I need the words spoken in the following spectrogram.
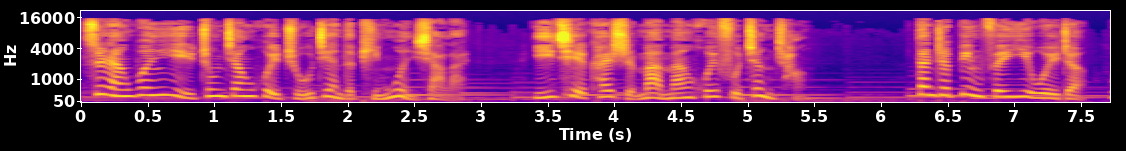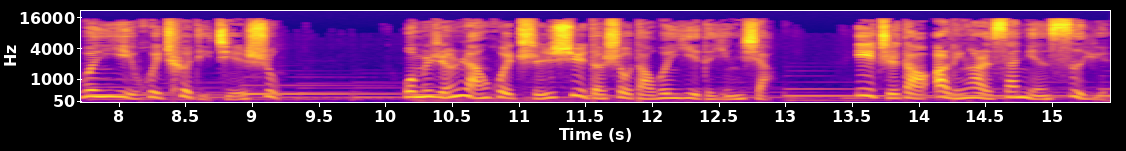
虽然瘟疫终将会逐渐的平稳下来，一切开始慢慢恢复正常，但这并非意味着瘟疫会彻底结束。我们仍然会持续的受到瘟疫的影响，一直到二零二三年四月。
